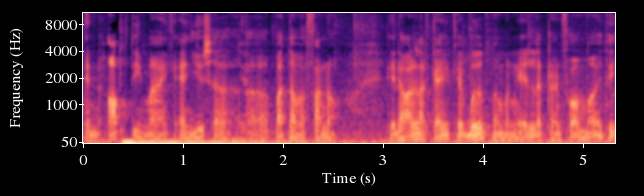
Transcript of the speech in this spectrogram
and optimize cái end user yeah. ở bottom of funnel thì đó là cái cái bước mà mình nghĩ là transform mới thì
